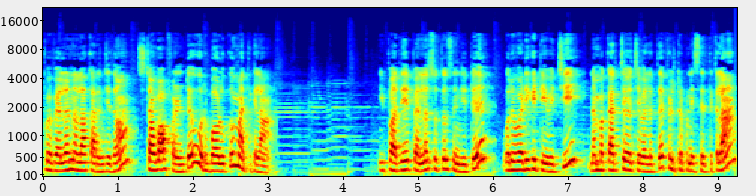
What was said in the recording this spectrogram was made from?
இப்போ வெள்ளம் நல்லா கரைஞ்சதும். ஸ்டவ் ஆஃப் பண்ணிட்டு ஒரு பவுலுக்கு மாற்றிக்கலாம் இப்போ அதே பேனில் சுத்தம் செஞ்சுட்டு ஒரு வடிகட்டியை வச்சு நம்ம கரைச்சி வச்ச வெள்ளத்தை ஃபில்டர் பண்ணி சேர்த்துக்கலாம்.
